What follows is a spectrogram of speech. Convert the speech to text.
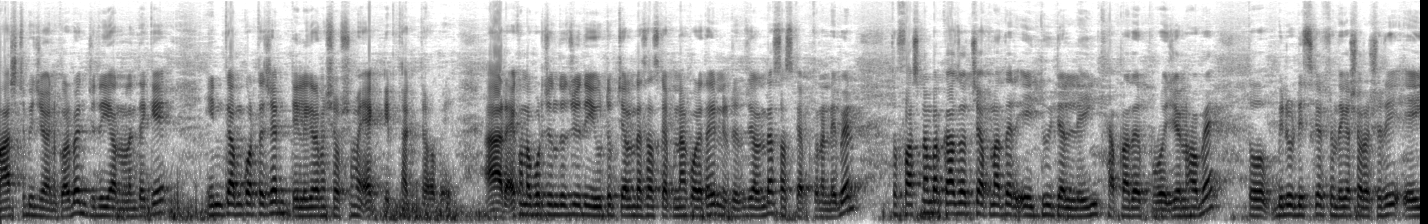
মাস্ট বি জয়েন করবেন। যদি অনলাইন থেকে ইনকাম করতে চান টেলিগ্রামে সবসময় অ্যাক্টিভ থাকতে হবে। আর এখনও পর্যন্ত যদি ইউটিউব চ্যানেলটা সাবস্ক্রাইব না করে থাকেন ইউটিউব চ্যানেলটা সাবস্ক্রাইব করে নেবেন। তো ফার্স্ট নাম্বার কাজ হচ্ছে আপনাদের এই দুইটা লিঙ্ক আপনাদের প্রয়োজন হবে। তো ভিডিও ডিসক্রিপশন থেকে সরাসরি এই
